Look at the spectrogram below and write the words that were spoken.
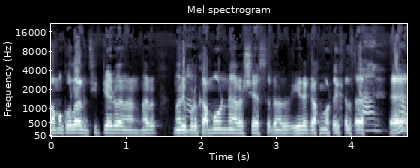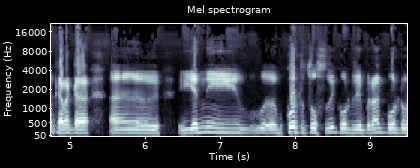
కమ్మ కులాన్ని తిట్టాడు అని అంటున్నారు. మరి ఇప్పుడు కమ్మోడిని అరెస్ట్ చేస్తున్నారు. ఈయన కమ్మోడే కదా. కనుక ఇవన్నీ కోర్టు చూస్తుంది. కోర్టు చెప్పినా కోర్టు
